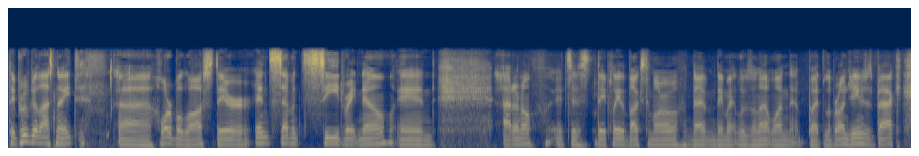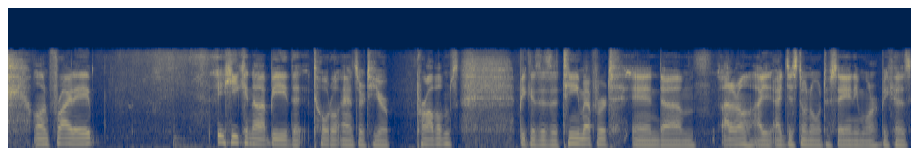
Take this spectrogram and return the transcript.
They proved it last night. Uh, horrible loss. They're in seventh seed right now, and I don't know. It's just they play the Bucks tomorrow. That they might lose on that one. But LeBron James is back on Friday. He cannot be the total answer to your problems because it's a team effort, and um, I don't know. I I just don't know what to say anymore because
